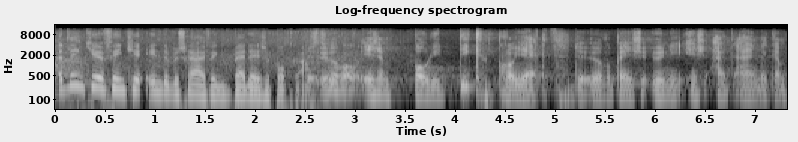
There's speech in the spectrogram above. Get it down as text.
Het linkje vind je in de beschrijving bij deze podcast. De euro is een politiek project. De Europese Unie is uiteindelijk een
